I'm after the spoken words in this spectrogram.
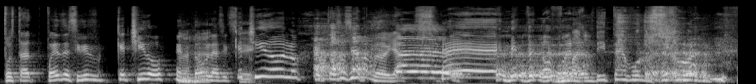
Pues puedes decir qué chido en Ajá, doble, así qué sí. chido lo que estás haciendo, pero ya. ¡Eh! No. Maldita evolución.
